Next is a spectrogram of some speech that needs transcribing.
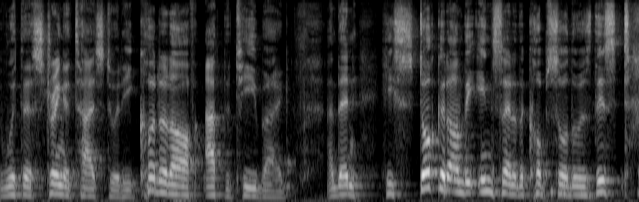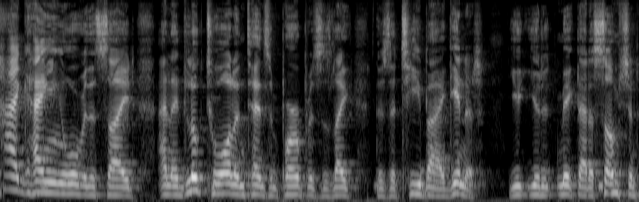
with a string attached to it. He cut it off at the tea bag and then he stuck it on the inside of the cup so there was this tag hanging over the side and it looked to all intents and purposes like there's a tea bag in it you, you'd make that assumption.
